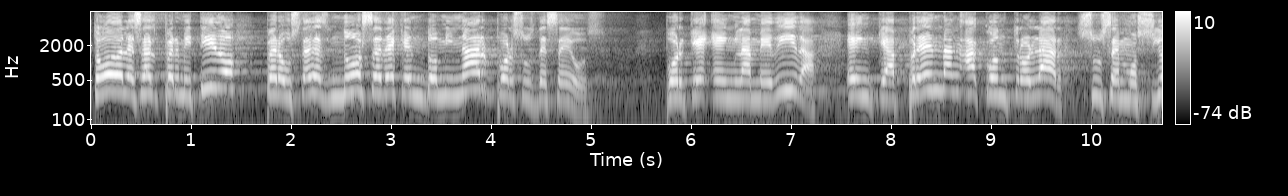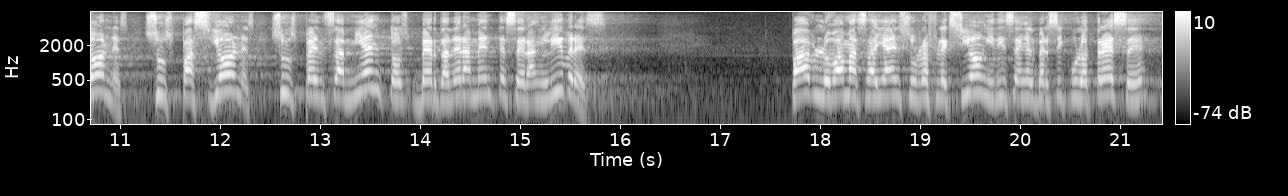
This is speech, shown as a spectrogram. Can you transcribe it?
Todo les es permitido, pero ustedes no se dejen dominar por sus deseos. Porque en la medida en que aprendan a controlar sus emociones, sus pasiones, sus pensamientos, verdaderamente serán libres. Pablo va más allá en su reflexión y dice en el versículo 13,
